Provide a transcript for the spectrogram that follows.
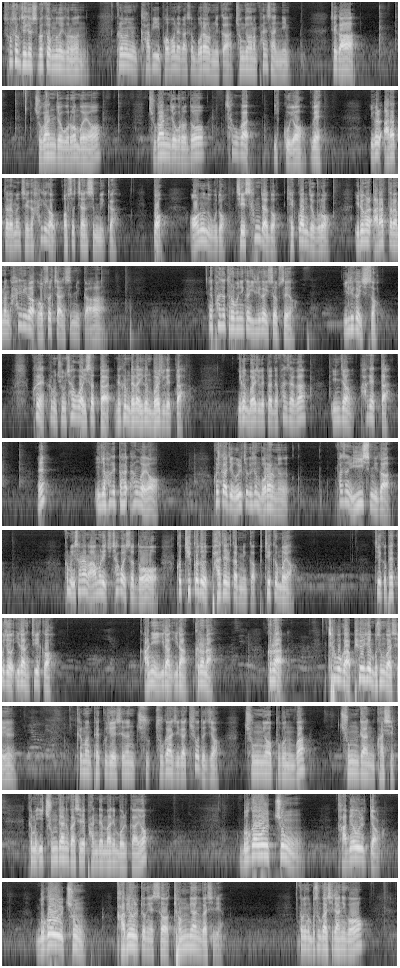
소송 제기할 수밖에 없는 거 이거는. 그러면 갑이 법원에 가서 뭐라 그럽니까? 존경하는 판사님, 제가 주관적으로 뭐예요? 주관적으로도 착오가 있고요. 왜? 이걸 알았더라면 제가 할 리가 없었지 않습니까? 또 어느 누구도 제3자도 객관적으로 이런 걸 알았더라면 할 리가 없었지 않습니까? 판사 들어보니까 일리가 있어 없어요? 일리가 있어. 그래, 그러면 지금 착오가 있었다. 네, 그럼 내가 이건 뭐 해주겠다. 이건 뭐 해주겠다. 내 판사가 인정하겠다. 예? 인정하겠다 한 거예요. 그러니까 이제 을 쪽에서는 뭐라 하면 판사님 이 있습니다. 그러면 이 사람 아무리 착오가 있어도 그 봐야 될 겁니까? 뒤에 거 뭐야? 뒤에 거 109조 1항 뒤에 거. 아니 1항 1항. 그러나 그러나 착오가 표의제 무슨 과실? 그러면 109조에서는 주, 두 가지가 키워드죠. 중요 부분과 중대한 과실. 그러면 이 중대한 과실의 반대말이 뭘까요? 무거울 중, 가벼울 경. 무거울 중, 가벼울 경에서 경미한 과실이야. 그럼 이건 무슨 과실이 아니고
